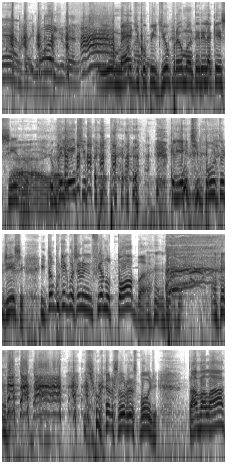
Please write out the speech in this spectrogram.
merda, cara. Nojo, velho. E o médico pediu pra eu manter ele aquecido. E o cliente. o cliente puto disse: Então por que que você não enfia no toba? e o garçom responde: Tava lá,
